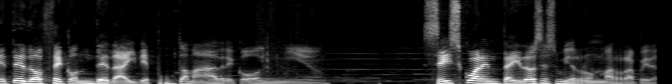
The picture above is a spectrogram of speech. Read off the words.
7-12 con Dead Eye. De puta madre, coño. 6.42 es mi run más rápida.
